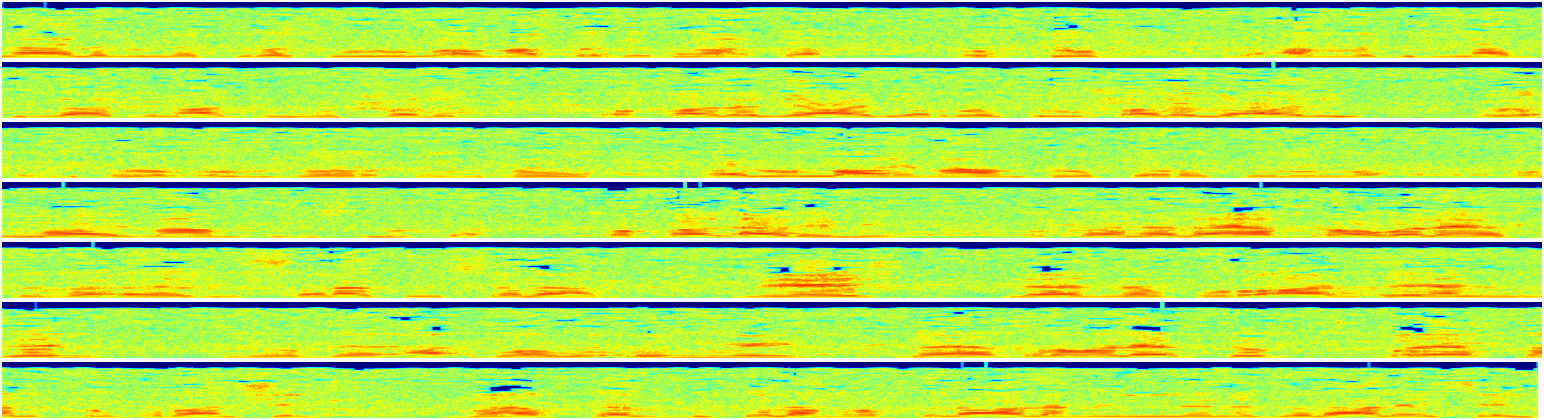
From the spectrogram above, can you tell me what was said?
نعلم أنك رسول الله ما كتبناك. اكتب محمد بن عبد الله بن عبد المطلب. وقال لعلي الرسول قال لعلي امحو امحو امحو. قال والله ما أمحوك يا رسول الله. والله ما أمحو اسمك. فقال أرني. وكان لا يقرأ ولا يكتب عليه الصلاة والسلام. ليش؟ لأن القرآن سينزل وهو أمي لا يقرأ ولا يكتب ولا يختلف بالقرآن شيء. ما يختلف بكلام رب العالمين اللي نزل عليه شيء.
